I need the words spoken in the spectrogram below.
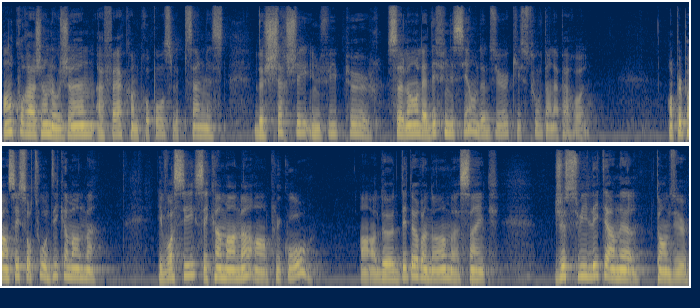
encourageons nos jeunes à faire comme propose le psalmiste, de chercher une vie pure selon la définition de Dieu qui se trouve dans la parole. On peut penser surtout aux dix commandements. Et voici ces commandements en plus court, de Deutéronome 5. Je suis l'Éternel, ton Dieu,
